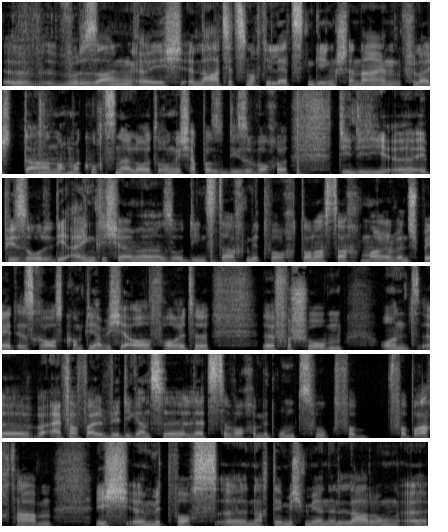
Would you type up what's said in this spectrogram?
äh, würde sagen, äh, ich lade jetzt noch die letzten Gegenstände ein. Vielleicht da nochmal kurz eine Erläuterung. Ich habe also diese Woche die, die äh, Episode, die eigentlich ja immer so Dienstag, Mittwoch, Donnerstag mal, wenn es spät ist, rauskommt, die habe ich ja auf heute verschoben. Und einfach weil wir die ganze letzte Woche mit Umzug ver verbracht haben. Ich äh, mittwochs, äh, nachdem ich mir eine Ladung äh,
